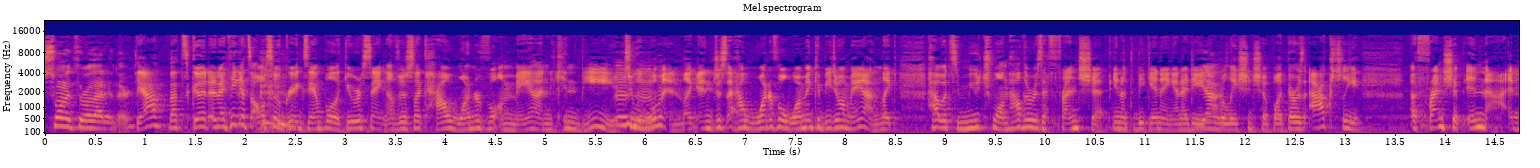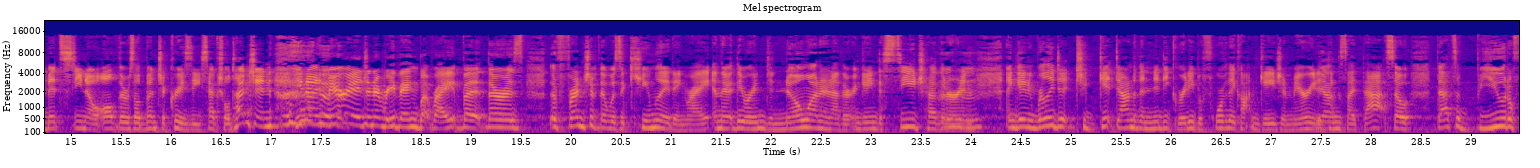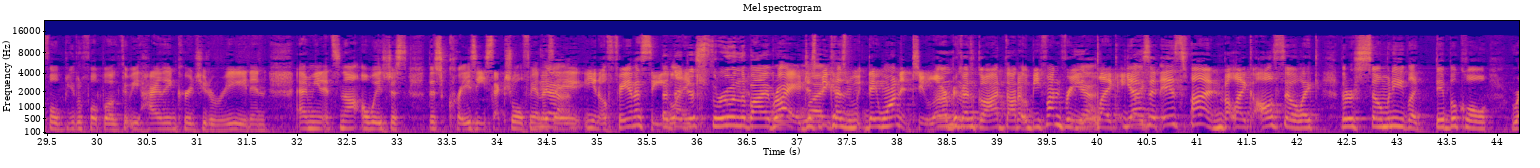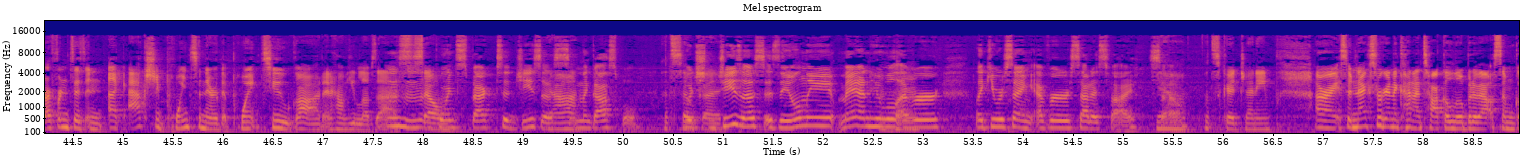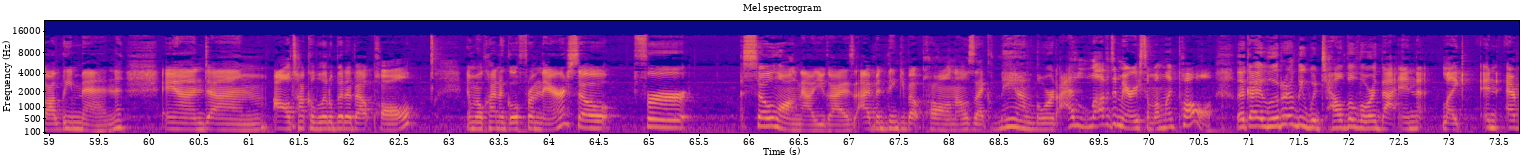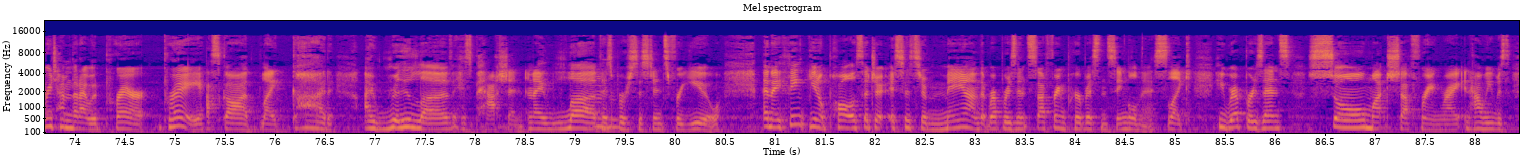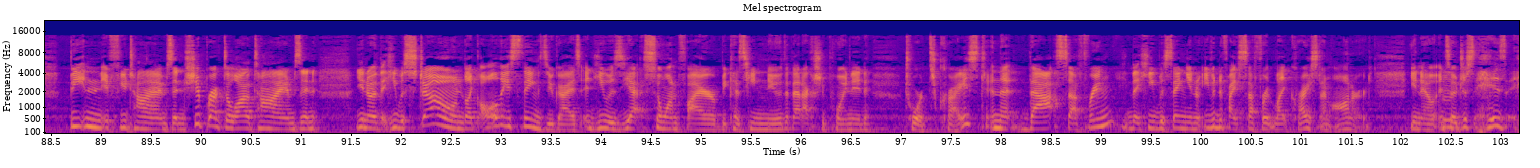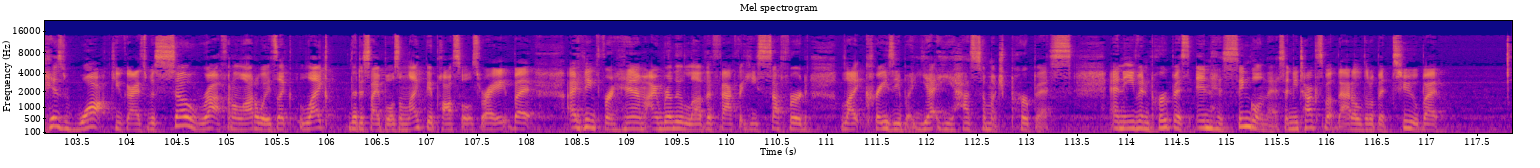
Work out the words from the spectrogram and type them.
Just want to throw that in there. Yeah, that's good. And I think it's also a great example, like you were saying, of just like how wonderful a man can be to Mm-hmm. a woman. Like, and just how wonderful a woman can be to a man. Like, how it's mutual and how there was a friendship, you know, at the beginning and a dating Yeah. relationship. Like, there was actually a friendship in that amidst, you know, all there was a bunch of crazy sexual tension, you know, in marriage and everything. But, right, but there is a friendship that was accumulating, right? And they, they were getting to know one another and getting to see each other and, Mm-hmm. and getting really to, to get down to the nitty gritty before they got engaged and married Yeah. and things like that. So, that's a beautiful, beautiful book that we highly encourage you to read. And I mean, it's not always just this crazy sexual fantasy, Yeah. you know, fantasy. That like, they just threw in the Bible, Right, just like- because they wanted to, or because God thought it would be fun for you. Yeah. Like, yes, Like- it is fun, but like also like there's so many like biblical references and like actually points in there that point to God and how He loves us. It So points back to Jesus Yeah. and the gospel. That's so Which good. Mm-hmm. Jesus is the only man who will ever, like you were saying, ever satisfy. So. Yeah, that's good, Jenny. All right, so next we're going to kind of talk a little bit about some godly men, and um, I'll talk a little bit about Paul, and we'll kind of go from there. So for so long now, you guys, I've been thinking about Paul, and I was like, man, Lord, I'd love to marry someone like Paul. Like, I literally would tell the Lord that in like, and every time that I would pray, pray, ask God, like, God, I really love his passion, and I love his mm-hmm. persistence for you. And I think you know, Paul is such a is such a man that represents suffering, purpose, and singleness. Like, he represents so much suffering, right? And how he was beaten a few times and shipwrecked a lot of times, and you know that he was stoned, like all these things, you guys, and he was yet so on fire because he knew that that actually pointed towards Christ and that that suffering that he was saying, you know, even if I suffered like Christ, I'm honored, you know. And so just his his walk, you guys, was so rough in a lot of ways, like like the disciples and like the apostles, right? But I think for him, I really love the fact that he suffered like crazy, but yet he has so much purpose and even purpose in his singleness. And he talks about that a little bit too, but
